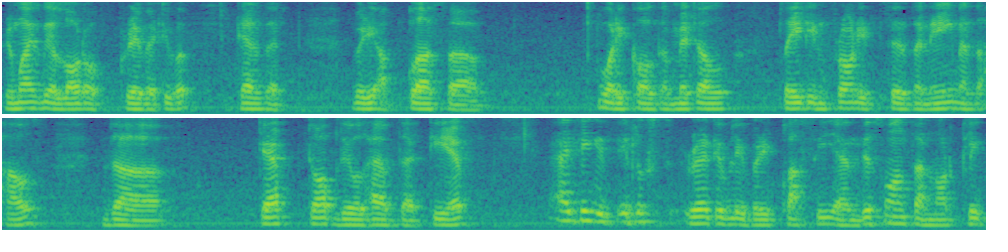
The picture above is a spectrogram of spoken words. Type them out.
Reminds me a lot of Grey Vetiver. It has that very up class. Uh, what you call the metal plate in front. It says the name and the house. The cap top they will have the TF I think it, it looks relatively very classy and this ones are not click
